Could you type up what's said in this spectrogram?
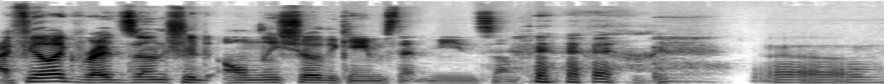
I feel like Red Zone should only show the games that mean something. Uh,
